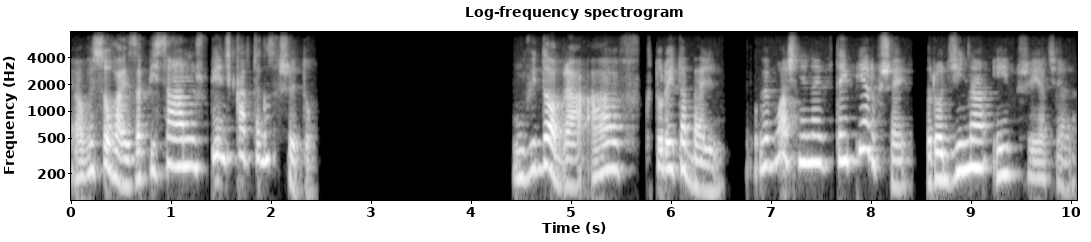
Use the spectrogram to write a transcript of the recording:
Ja mówię, słuchaj, zapisałam już pięć kartek zeszytu. Mówi, dobra, a w której tabeli? Mówię, właśnie w tej pierwszej. Rodzina i przyjaciele.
